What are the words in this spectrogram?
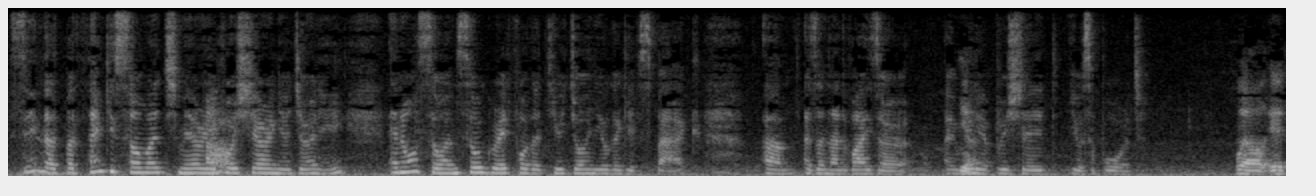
seeing that. But thank you so much, Mary, Ah. for sharing your journey. And also, I'm so grateful that you joined Yoga Gives Back um, as an advisor. I really Yeah. appreciate your support. Well, it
